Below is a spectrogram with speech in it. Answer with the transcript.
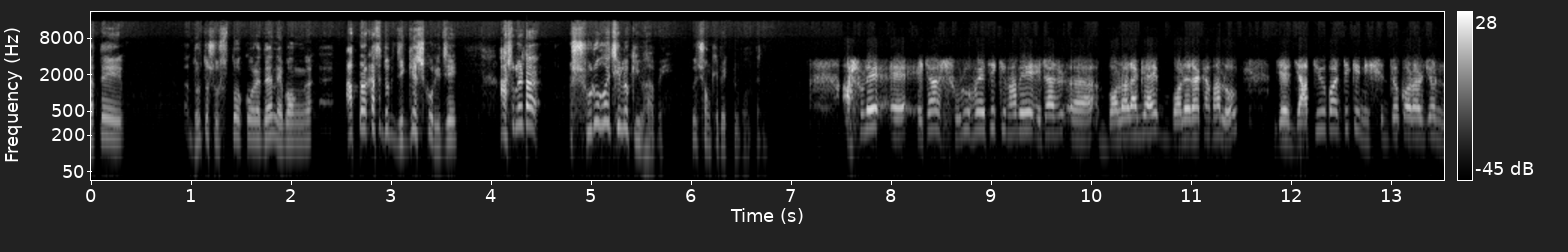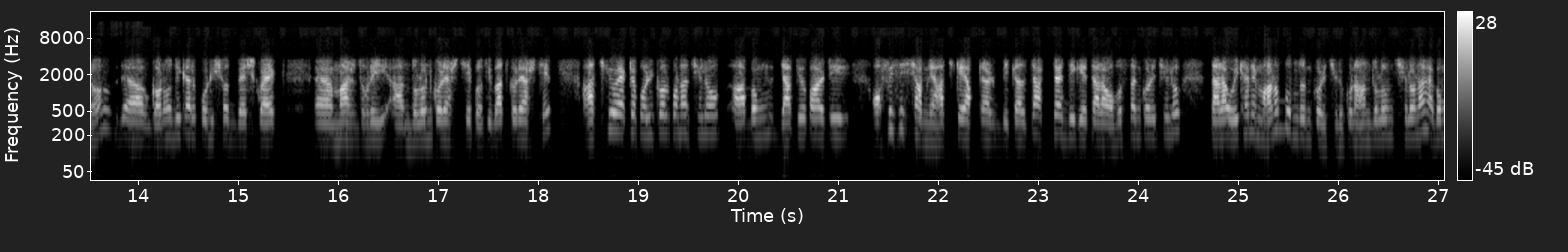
যাতে দ্রুত সুস্থ করে দেন এবং আপনার কাছে যদি জিজ্ঞেস করি যে, আসলে এটা শুরু হয়েছিল কীভাবে? সংক্ষেপে একটু বলতেন। আসলে এটা শুরু হয়েছে কীভাবে এটার বলার আগে, বলে রাখা ভালো যে জাতীয় পার্টিকে নিষিদ্ধ করার জন্য গণ অধিকার পরিষদ বেশ কয়েক মাস ধরেই আন্দোলন করে আসছে, প্রতিবাদ করে আসছে। আজকেও একটা পরিকল্পনা ছিল, এবং জাতীয় পার্টির অফিসের সামনে আজকে আপনার বিকাল চারটার দিকে তারা অবস্থান করেছিল। তারা ওইখানে মানববন্ধন করেছিল, কোনো আন্দোলন ছিল না, এবং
